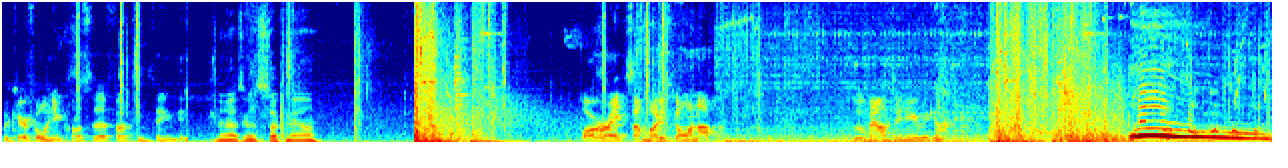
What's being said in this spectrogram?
be careful when you're close to that fucking thing. dude. No, it's gonna suck me off. Alright, somebody's going up. Blue Mountain, here we go. Woo!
